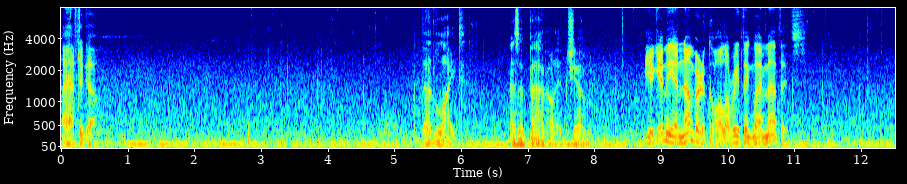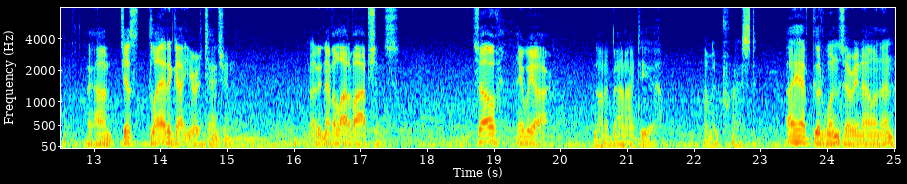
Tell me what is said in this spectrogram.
I have to go. That light has a bat on it, Jim. You give me a number to call, I'll rethink my methods. I- I'm just glad it got your attention. I didn't have a lot of options. So, here we are. Not a bad idea. I'm impressed. I have good ones every now and then.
